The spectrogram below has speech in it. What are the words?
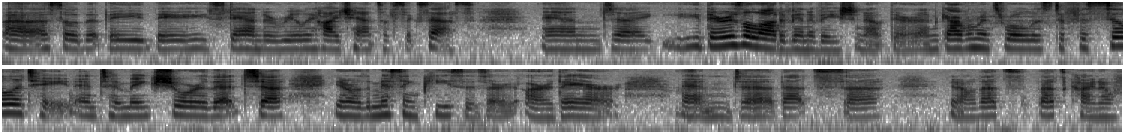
uh, so that they they stand a really high chance of success. And uh, there is a lot of innovation out there, and government's role is to facilitate and to make sure that uh, you know the missing pieces are, are there, and uh, that's uh, you know that's that's kind of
